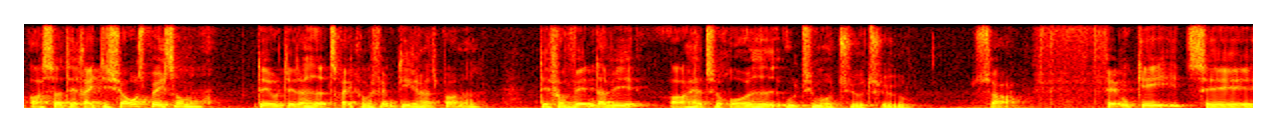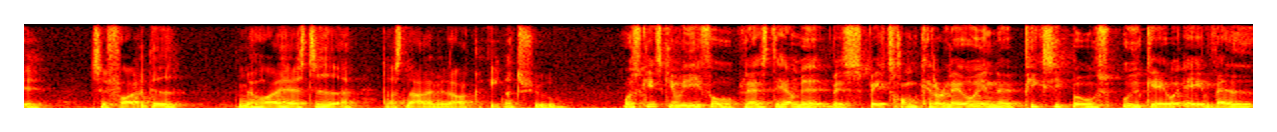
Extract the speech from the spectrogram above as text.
Og så det rigtig sjove spektrum, det er jo det, der hedder 3,5 GHz båndet. Det forventer vi at have til rådighed ultimo 2020. Så 5G til, til folket med høje hastigheder, der snakker vi nok 21. Måske skal vi lige få på plads det her med, med spektrum. Kan du lave en øh, Pixie-bogs udgave af, hvad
